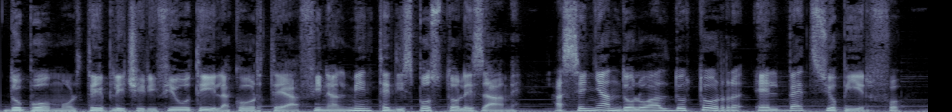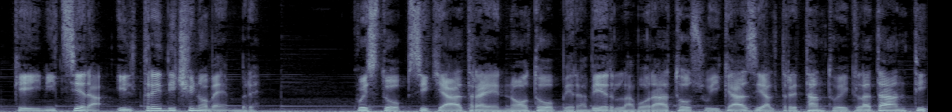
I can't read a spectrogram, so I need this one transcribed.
Dopo molteplici rifiuti, la Corte ha finalmente disposto l'esame, assegnandolo al dottor Elvezio Pirfo, che inizierà il 13 novembre. Questo psichiatra è noto per aver lavorato sui casi altrettanto eclatanti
